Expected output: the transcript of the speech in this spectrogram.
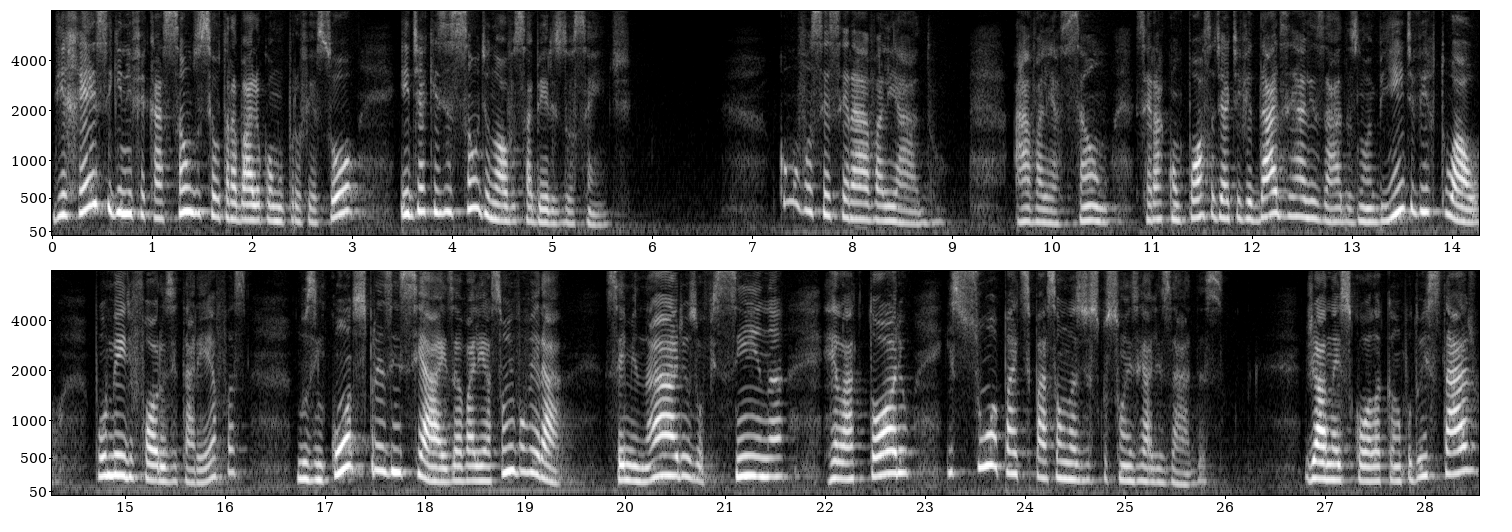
de ressignificação do seu trabalho como professor e de aquisição de novos saberes docentes. Como você será avaliado? A avaliação será composta de atividades realizadas no ambiente virtual por meio de fóruns e tarefas. Nos encontros presenciais, a avaliação envolverá seminários, oficina, relatório e sua participação nas discussões realizadas. Já na escola campo do estágio,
